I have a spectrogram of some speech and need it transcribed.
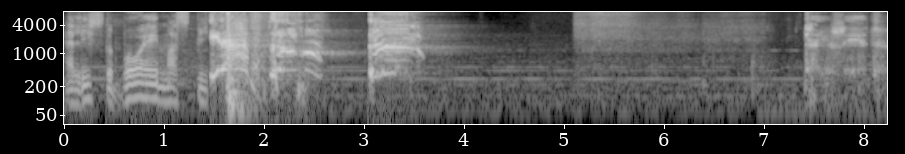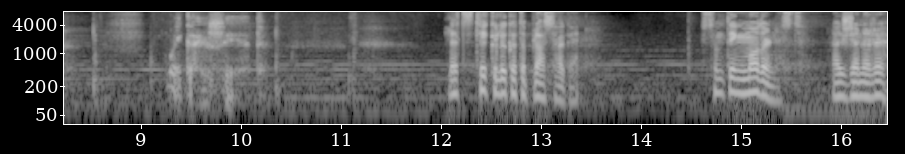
At least the boy must be. Enough! can you see it? Wait, can you see it? Let's take a look at the plaza again. Something modernist, like Genere.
